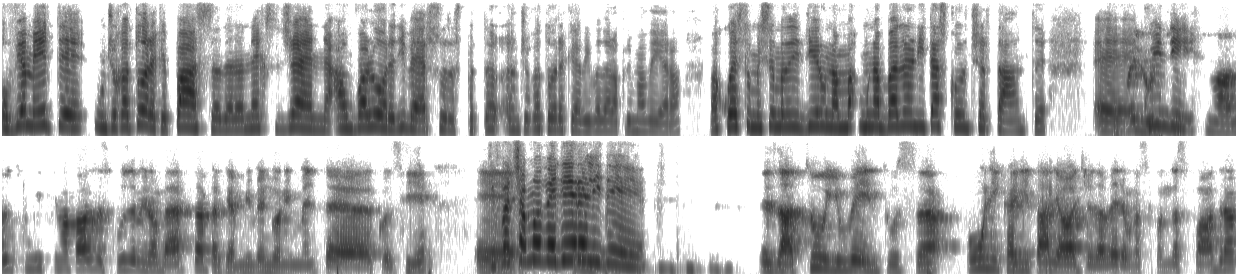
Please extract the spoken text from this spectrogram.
ovviamente un giocatore che passa dalla next gen ha un valore diverso rispetto a un giocatore che arriva dalla primavera. Ma questo mi sembra di dire una, una banalità sconcertante. Eh, quindi l'ultimissima, l'ultimissima, cosa scusami Roberta perché mi vengono in mente così ti facciamo vedere le idee esatto tu Juventus unica in Italia oggi ad avere una seconda squadra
